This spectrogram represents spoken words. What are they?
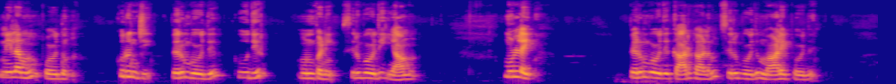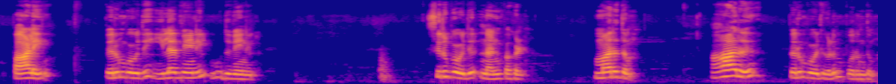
நிலமும் பொழுதும் குறிஞ்சி பெரும்பொழுது கூதிர் முன்பணி சிறுபொழுது யாமம். முல்லை பெரும்பொழுது கார்காலம் சிறுபொழுது மாலை பொழுது பாலை பெரும்பொழுது இளவேனில் முதுவேனில். சிறுபொழுது நண்பகல். மருதம் ஆறு பெரும்பொழுதுகளும் பொருந்தும்.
